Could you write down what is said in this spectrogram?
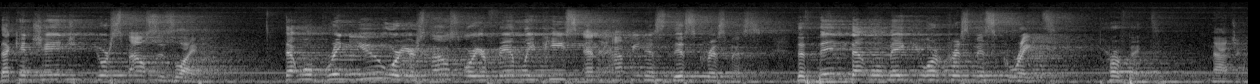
that can change your spouse's life, that will bring you or your spouse or your family peace and happiness this Christmas. The thing that will make your Christmas great, perfect, magical.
